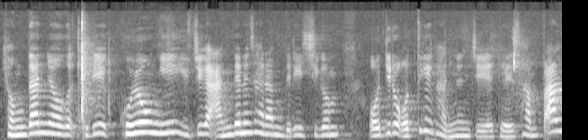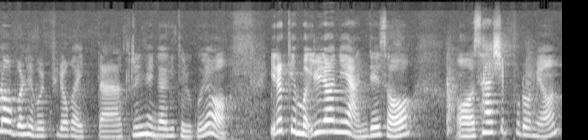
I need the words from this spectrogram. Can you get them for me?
경단녀들이 고용이 유지가 안 되는 사람들이 지금 어디로 어떻게 갔는지에 대해서 한 팔로우업을 해볼 필요가 있다 그런 생각이 들고요. 이렇게 뭐 1년이 안 돼서 어 40%면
